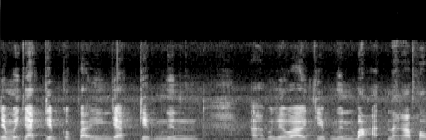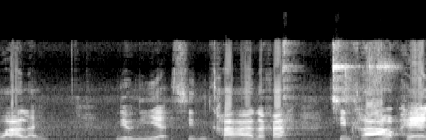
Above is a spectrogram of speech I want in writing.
ยังไม่อยากเก็บกระเป๋ายังอยากเก็บเงินอ่าเขาเรียกว่าเก็บเงินบาทนะคะ เพราะว่าอะไร เดี๋ยวนี้สินค้านะคะ สินค้าแพง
